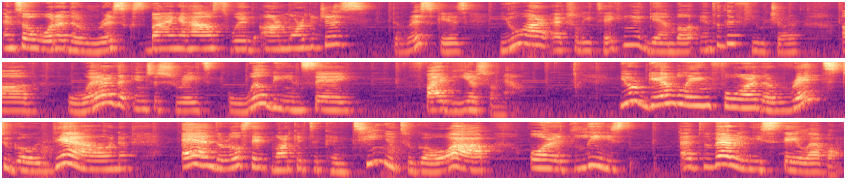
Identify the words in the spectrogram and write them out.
And so, what are the risks buying a house with ARM mortgages? The risk is you are actually taking a gamble into the future of where the interest rates will be in, say, five years from now. You're gambling for the rates to go down and the real estate market to continue to go up or at least at very least stay level.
